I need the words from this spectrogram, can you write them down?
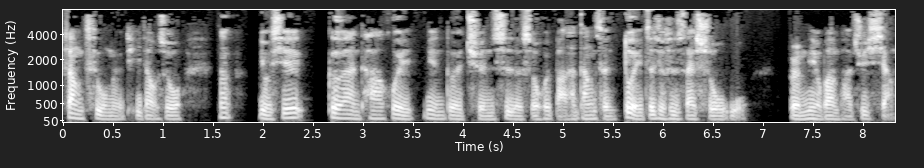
上次我们有提到说。那有些个案，他会面对诠释的时候，会把它当成对，这就是在说我，而没有办法去想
